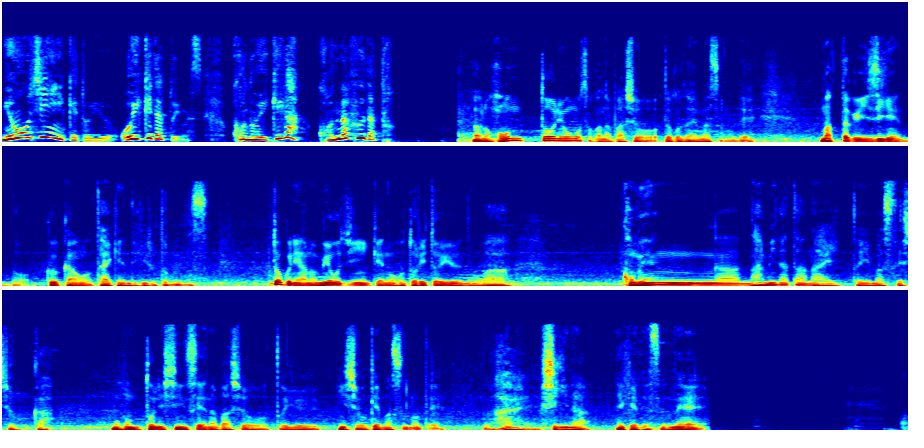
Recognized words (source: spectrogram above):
明神池というお池だと言います。この池がこんな風だと。あの本当に厳かな場所でございますので全く異次元の空間を体験できると思います。特にあの明神池のほとりというのは湖面が波立たないと言いますでしょうか。もう本当に神聖な場所という印象を受けますので、不思議な池ですよね。こ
